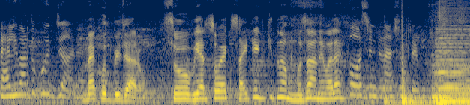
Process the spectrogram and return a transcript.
पहली बार तो खुद जा रहा है। मैं खुद भी जा रहा हूँ। So we are so excited कितना मज़ा आने वाला है। फ़र्स्ट इंटरनेशनल ट्रिप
